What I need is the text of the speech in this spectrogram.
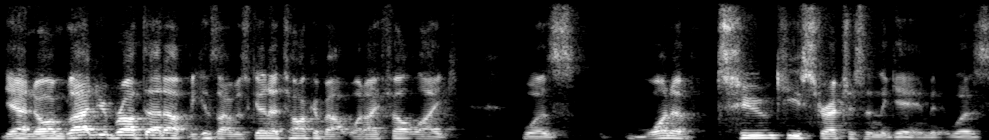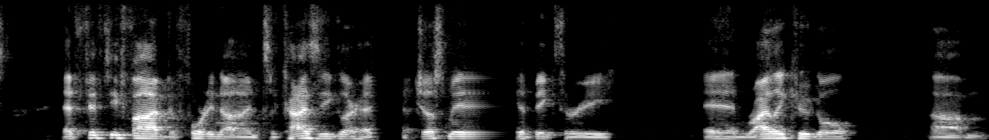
Yeah, no, I'm glad you brought that up because I was going to talk about what I felt like was one of two key stretches in the game. And it was at 55 to 49. Zakai Zeigler had just made a big three, and Riley Kugel um,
